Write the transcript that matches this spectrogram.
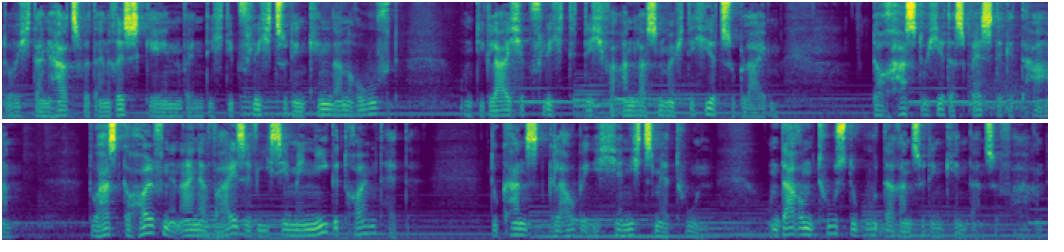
durch dein Herz wird ein Riss gehen, wenn dich die Pflicht zu den Kindern ruft und die gleiche Pflicht dich veranlassen möchte, hier zu bleiben. Doch hast du hier das Beste getan. Du hast geholfen in einer Weise, wie ich sie mir nie geträumt hätte. Du kannst, glaube ich, hier nichts mehr tun. Und darum tust du gut daran, zu den Kindern zu fahren.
